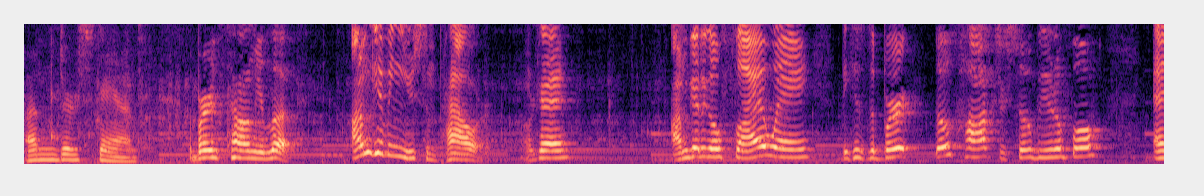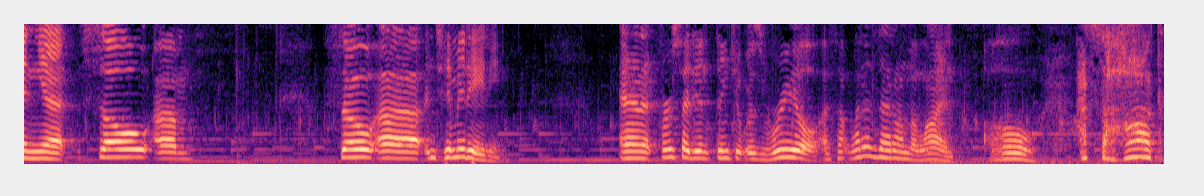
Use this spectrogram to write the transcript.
understand. The bird's telling me, look, I'm giving you some power, okay? I'm gonna go fly away because the bird, those hawks are so beautiful and yet so, um, so uh, intimidating. And at first, I didn't think it was real. I thought, what is that on the line? Oh, that's the hawk.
